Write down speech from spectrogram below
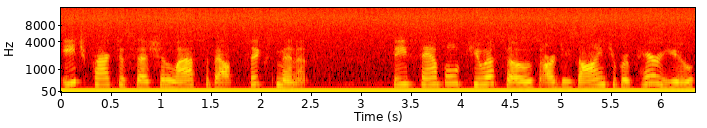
Each practice session lasts about six minutes. These sample QSOs are designed to prepare you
